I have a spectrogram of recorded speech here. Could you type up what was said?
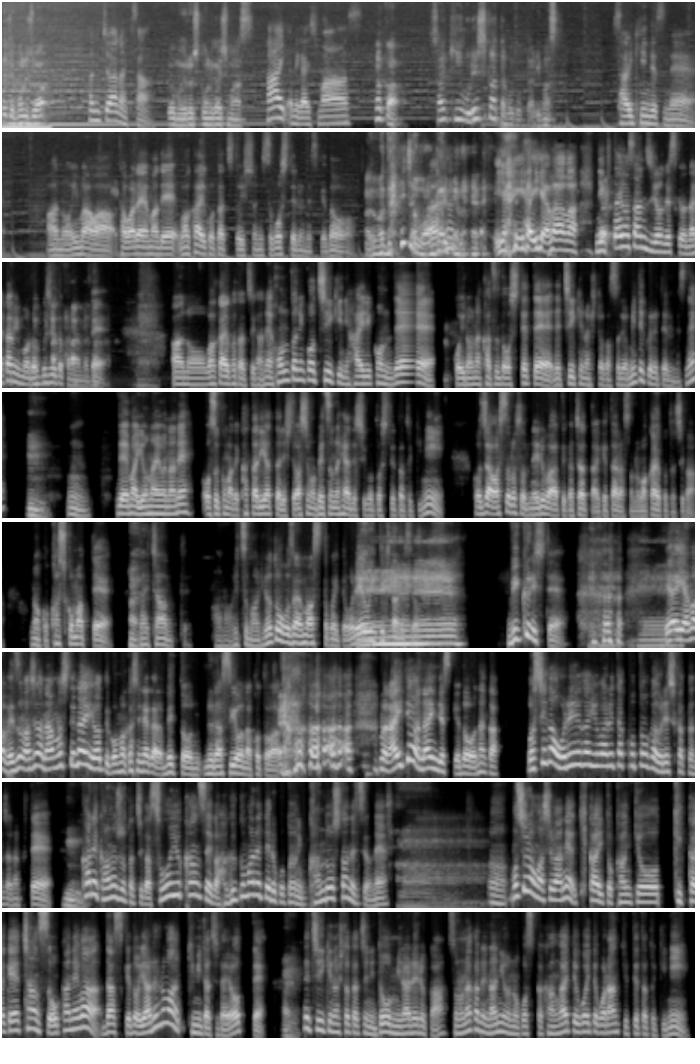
大ちゃんこんにちは。こんにちは、なきさん。どうもよろしくお願いします。はい、お願いします。なんか最近嬉しかったことってあります最近ですね、あの、今は俵山で若い子たちと一緒に過ごしてるんですけど、あまあ大ちゃんも若いね。いやいやいや、まあまあ、肉体は34ですけど、中身も60とかなので、あの、若い子たちがね、本当にこう地域に入り込んで、こういろんな活動をしてて、で、地域の人がそれを見てくれてるんですね。うん。うん。で、まあ、夜な夜なね、遅くまで語り合ったりして、わしも別の部屋で仕事してた時に、こう、じゃあ、わしそろそろ寝るわってガチャッと開けたら、その若い子たちが、なんかかしこまって、はい。大ちゃんって、あの、いつもありがとうございますとか言って、お礼を言ってきたんですよ。えびっくりして、ーえー いやいや、まあ別にわしは何もしてないよってごまかしながらベッドを濡らすようなことは。まあ泣いてはないんですけど、なんか、わしがお礼が言われたことが嬉しかったんじゃなくて、うん、彼、彼女たちがそういう感性が育まれてることに感動したんですよね。あうん、もちろんわしはね、機会と環境、きっかけ、チャンス、お金は出すけど、やるのは君たちだよって。ーはい。で、地域の人たちにどう見られるか、その中で何を残すか考えて動いてごらんって言ってた時に、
